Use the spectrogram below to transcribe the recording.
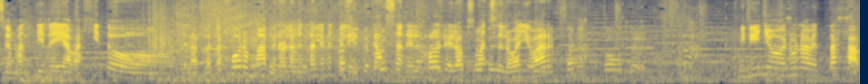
se mantiene ahí abajito de la plataforma, pero lamentablemente le cazan el rol, el up smash se lo va a llevar. Mi niño en una ventaja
